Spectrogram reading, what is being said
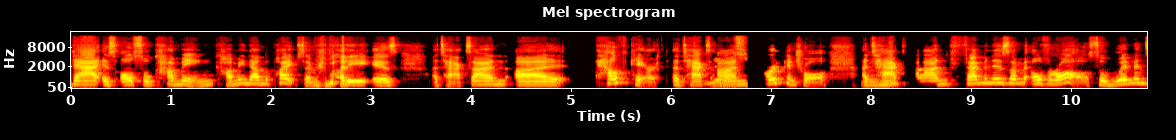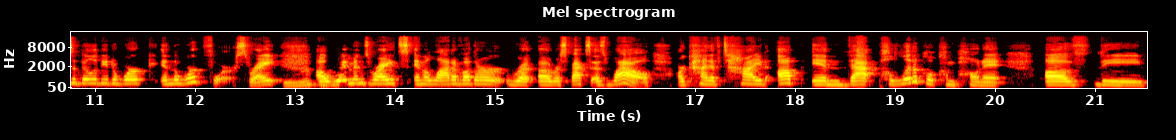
that is also coming coming down the pipes. Everybody is attacks on uh, healthcare, attacks yes. on birth control, mm-hmm. attacks on feminism overall. So women's ability to work in the workforce, right? Mm-hmm. Uh, women's rights in a lot of other re- uh, respects as well are kind of tied up in that political component of the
